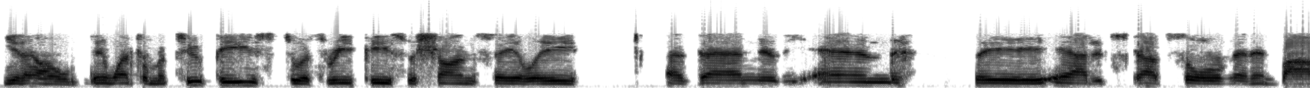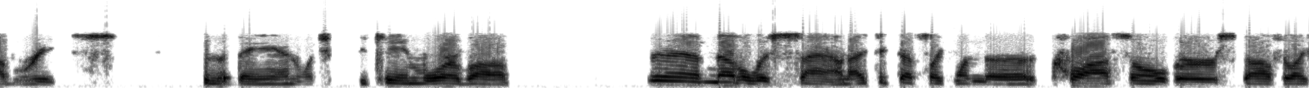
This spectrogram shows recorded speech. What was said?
you know, they went from a two piece to a three piece with Sean Saley. And then near the end, they added Scott Silverman and Bob Reese to the band, which became more of a eh, metalish sound. I think that's like when the crossover stuff, like,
